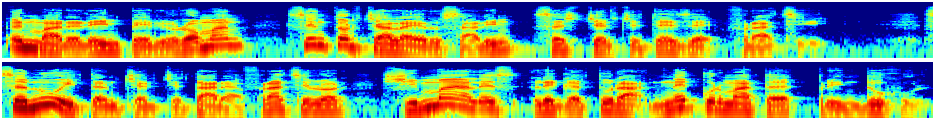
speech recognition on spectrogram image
în Marele Imperiu Roman, se întorcea la Ierusalim să-și cerceteze frații. Să nu uităm cercetarea fraților și mai ales legătura necurmată prin Duhul.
